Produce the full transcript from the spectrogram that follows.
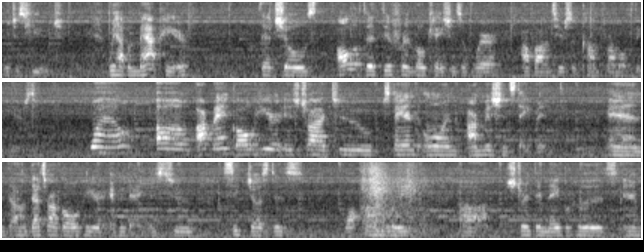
which is huge. We have a map here that shows all of the different locations of where our volunteers have come from over the years. Well, um, our main goal here is try to stand on our mission statement. And um, that's our goal here every day is to seek justice, walk humbly, um, strengthen neighborhoods, and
